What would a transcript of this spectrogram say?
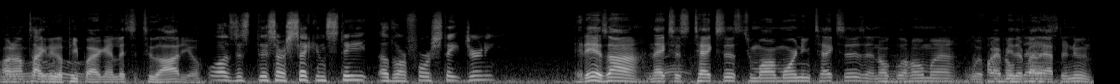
Oh, I'm talking to the people that are gonna listen to the audio. Well, is this this our second state of our four state journey? It is, huh? Next is Texas. Tomorrow morning, Texas and Oklahoma. We'll probably be final there by the afternoon.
